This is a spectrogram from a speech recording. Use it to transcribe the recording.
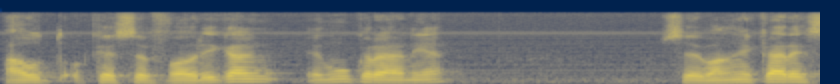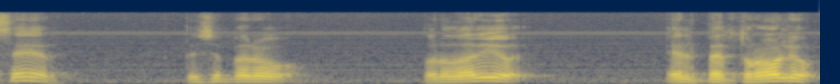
auto, que se fabrican en Ucrania se van a encarecer. Dice, pero, pero Darío, el petróleo,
